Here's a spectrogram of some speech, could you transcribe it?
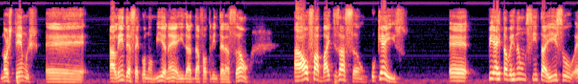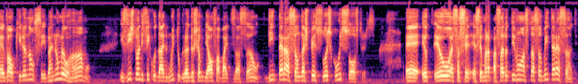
nós temos, é, além dessa economia né, e da, da, falta de interação, a alfabetização. O que é isso? É, Pierre talvez não sinta isso, é, Valkyrie eu não sei, mas no meu ramo existe uma dificuldade muito grande, eu chamo de alfabetização, de interação das pessoas com os softwares. É, eu, eu essa, semana passada eu tive uma situação bem interessante.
